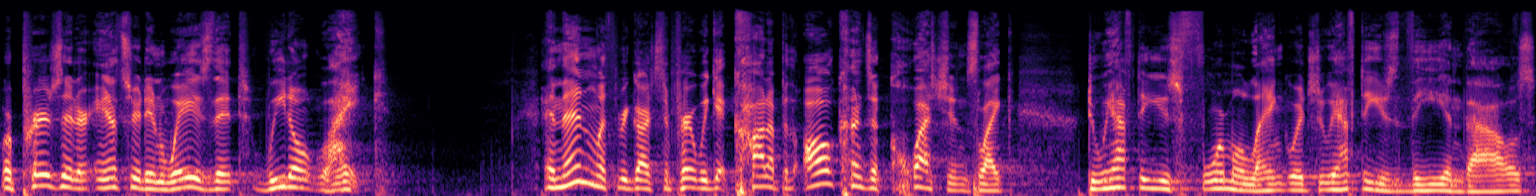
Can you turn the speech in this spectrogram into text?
or prayers that are answered in ways that we don't like. And then, with regards to prayer, we get caught up with all kinds of questions like do we have to use formal language? Do we have to use thee and thous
